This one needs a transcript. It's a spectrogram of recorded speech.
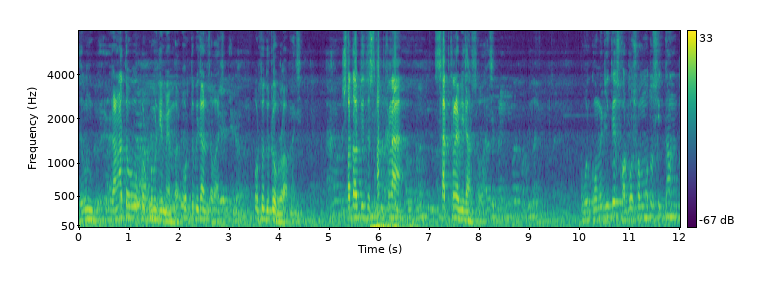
দেখুন রানা তো কোর কমিটির মেম্বার ওর তো বিধানসভা আছে ওর তো দুটো ব্লক আছে। শতাব্দী তো সাতখানা সাতখানা বিধানসভা আছে। কোর কমিটিতে সর্বসম্মত সিদ্ধান্ত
